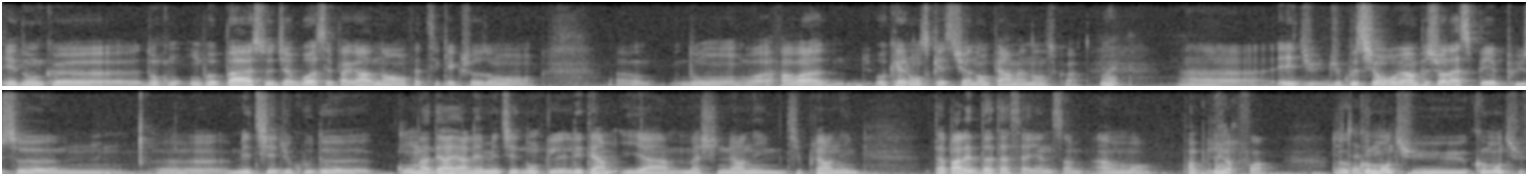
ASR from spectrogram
Et donc, euh, donc on, ne peut pas se dire, bon, c'est pas grave. Non, en fait, c'est quelque chose euh, dont, enfin, voilà, auquel on se questionne en permanence. Quoi. Euh, et du, du, coup, si on revient un peu sur l'aspect plus métier du coup de qu'on a derrière les métiers, donc les, termes IA, machine learning, deep learning. Tu as parlé de data science à un moment, enfin plusieurs fois. comment tu comment tu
